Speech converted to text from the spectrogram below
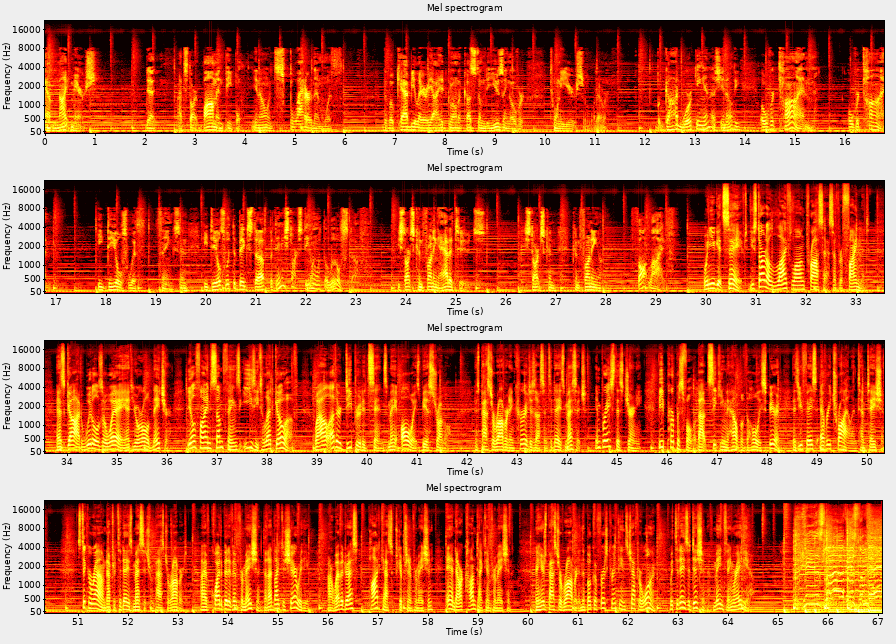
Have nightmares that I'd start bombing people, you know, and splatter them with the vocabulary I had grown accustomed to using over 20 years or whatever. But God working in us, you know, he over time, over time, he deals with things and he deals with the big stuff, but then he starts dealing with the little stuff. He starts confronting attitudes. He starts con- confronting thought life. When you get saved, you start a lifelong process of refinement. As God whittles away at your old nature, you'll find some things easy to let go of, while other deep rooted sins may always be a struggle. As Pastor Robert encourages us in today's message, embrace this journey. Be purposeful about seeking the help of the Holy Spirit as you face every trial and temptation. Stick around after today's message from Pastor Robert. I have quite a bit of information that I'd like to share with you our web address, podcast subscription information, and our contact information. Now here's Pastor Robert in the book of 1 Corinthians chapter 1 with today's edition of Main Thing Radio. His love is the main.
